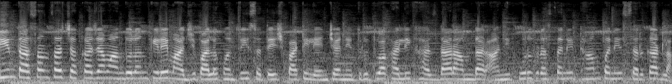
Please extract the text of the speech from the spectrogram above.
तीन तासांचा चक्काजाम आंदोलन केले माजी पालकमंत्री सतेज पाटील यांच्या नेतृत्वाखाली खासदार आमदार आणि पूरग्रस्तांनी ठामपणे सरकारला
